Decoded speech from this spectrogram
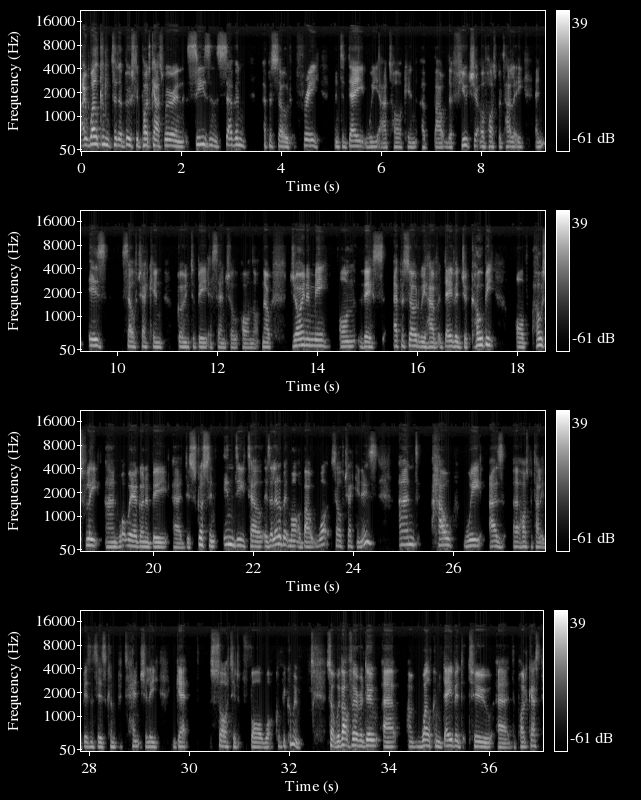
I welcome to the Boostly podcast. We're in season seven, episode three. And today we are talking about the future of hospitality and is self check in going to be essential or not. Now, joining me on this episode, we have David Jacoby of Hostfully, and what we are going to be uh, discussing in detail is a little bit more about what self check-in is and how we as uh, hospitality businesses can potentially get sorted for what could be coming. So, without further ado, uh, welcome David to uh, the podcast.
